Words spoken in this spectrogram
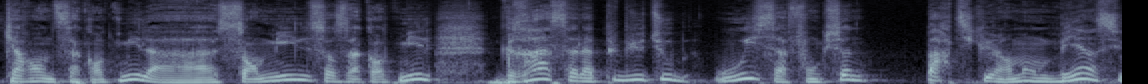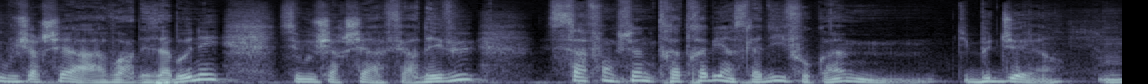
40, 50 000 à 100 000, 150 000 grâce à la pub YouTube. Oui, ça fonctionne particulièrement bien si vous cherchez à avoir des abonnés, si vous cherchez à faire des vues, ça fonctionne très très bien. Cela dit, il faut quand même un petit budget. Hein. Hmm.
